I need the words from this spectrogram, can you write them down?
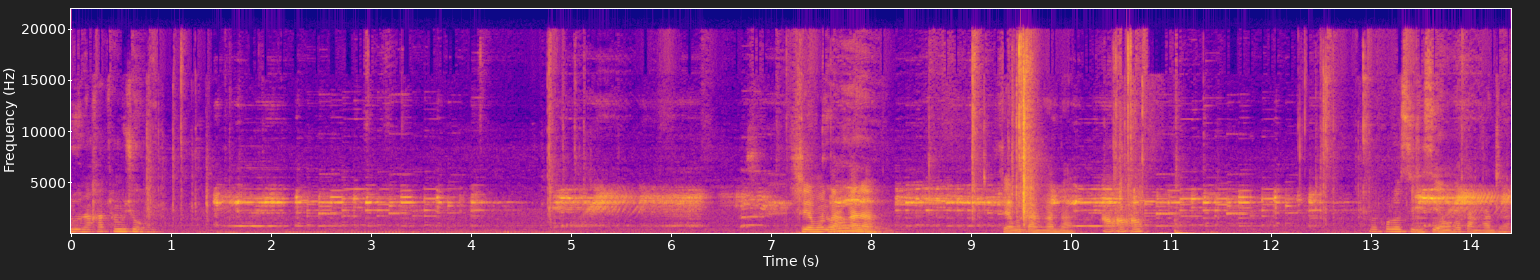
ดูนะครับท่านผู้ชม เสียงมันต่างกันเหรอเสียงมันต่างกันเหรอเอาเอาเอามันคนละสีเสียงมันก็ต่างกันใช่ไหม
